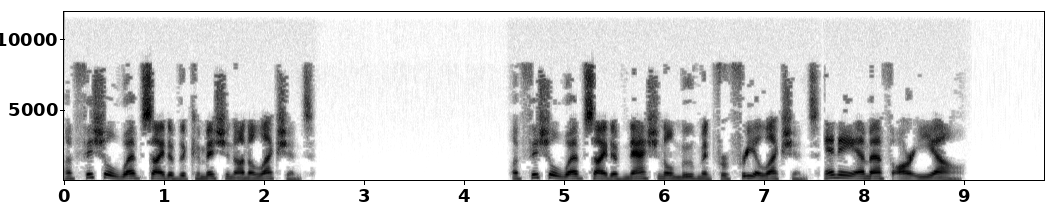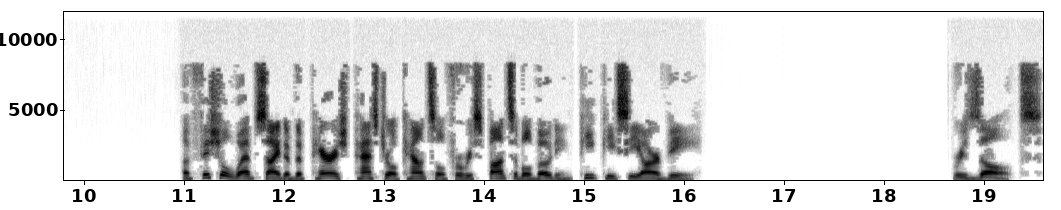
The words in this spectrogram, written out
Official website of the Commission on Elections. Official website of National Movement for Free Elections NAMFREL Official website of the Parish Pastoral Council for Responsible Voting PPCRV Results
